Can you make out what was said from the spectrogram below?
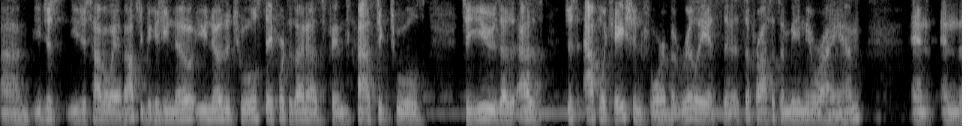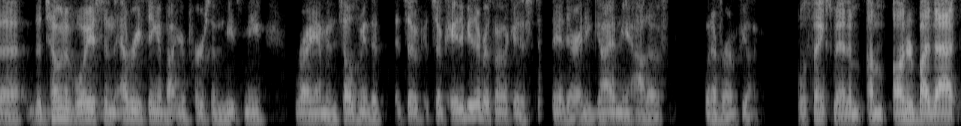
Um, you just you just have a way about you because you know you know the tools. Forth Design has fantastic tools to use as as just application for, but really it's the, it's the process of meeting me where I am, and and the the tone of voice and everything about your person meets me where I am and tells me that it's it's okay to be there, but it's not okay to stay there. And you guide me out of whatever I'm feeling. Well, thanks, man. I'm I'm honored by that.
